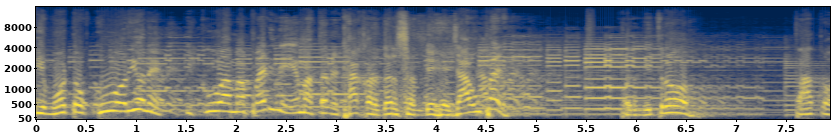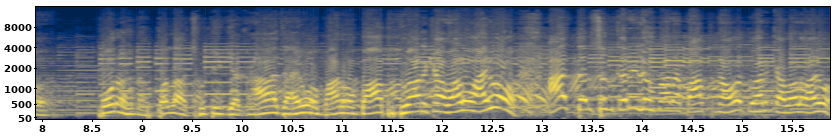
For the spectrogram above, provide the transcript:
એ મોટો કૂવો રહ્યો ને એ કૂવામાં પડીને એમાં તને ઠાકર દર્શન દેહે, જા ઉપાડ. પણ મિત્રો, ત્યાં તો પોરહના પલા છૂટી ગયા આજ આવ્યો મારો બાપ દ્વારકા વાળો આવ્યો. આજ દર્શન કરી લો મારા બાપના, હો દ્વારકા વાળો આવ્યો.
